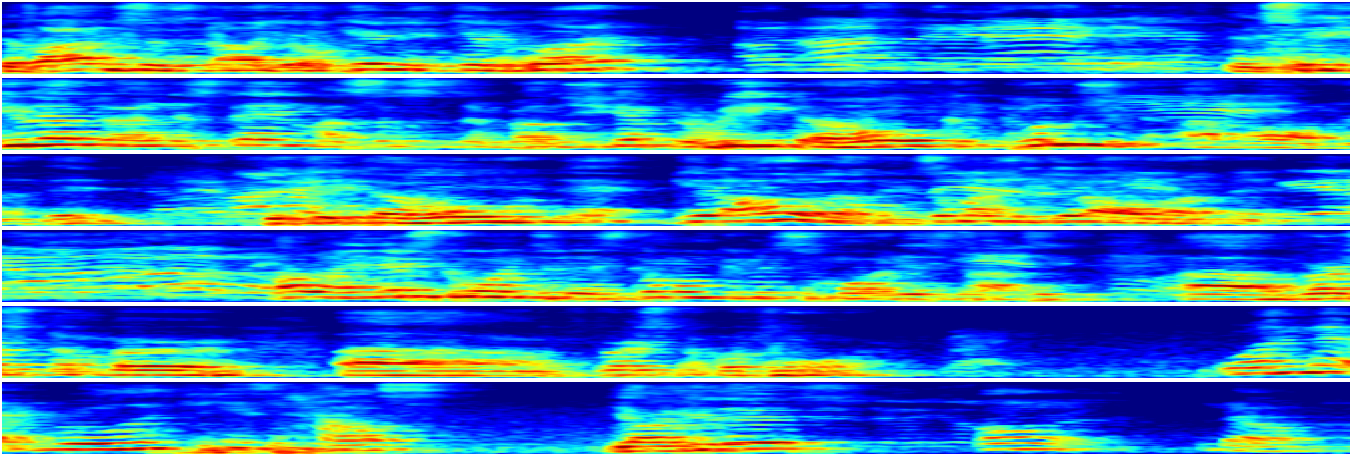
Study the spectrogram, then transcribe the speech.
The Bible says, in all your getting, get it." Get what? Understand. And so you have to understand, my sisters and brothers, you have to read the whole conclusion of all of it to get the whole, get all of it. Somebody get all of it. Get all of it. All right, let's go into this. Come on, give me some more of this topic. Uh, verse number, uh, verse number four. One that ruleth his house Y'all hear this? own no.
